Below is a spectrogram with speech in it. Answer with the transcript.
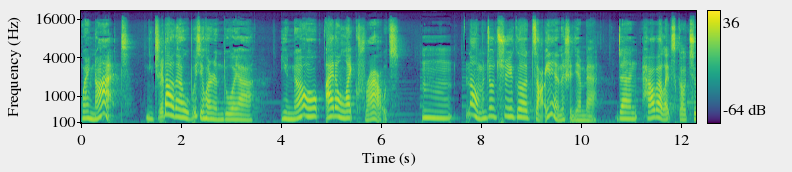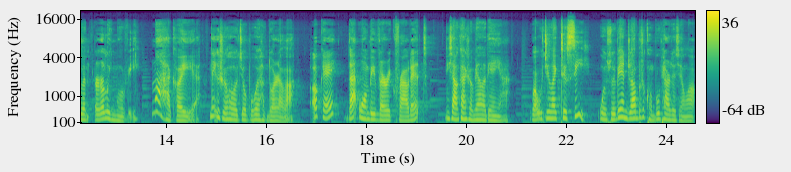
？Why not？你知道的，我不喜欢人多呀。You know I don't like crowds。嗯，那我们就去一个早一点的时间呗。Then how about let's go to an early movie？那还可以，那个时候就不会很多人了。Okay, that won't be very crowded. 你想看什么样的电影啊？What would you like to see? 我随便，只要不是恐怖片就行了。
